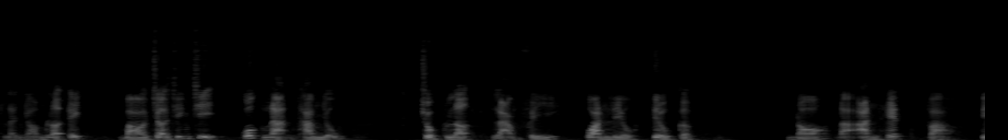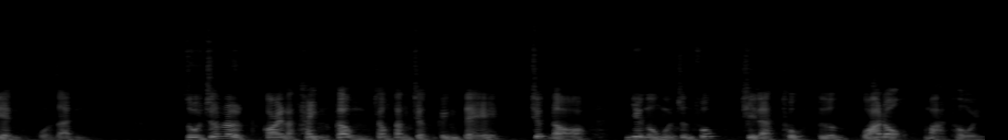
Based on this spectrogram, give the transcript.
là nhóm lợi ích, bào trợ chính trị, quốc nạn tham nhũng, trục lợi, lãng phí, quan liêu tiêu cực. Nó đã ăn hết vào tiền của dân. Dù chúng được coi là thành công trong tăng trưởng kinh tế trước đó, nhưng ông Nguyễn Xuân Phúc chỉ là thủ tướng quá độ mà thôi.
